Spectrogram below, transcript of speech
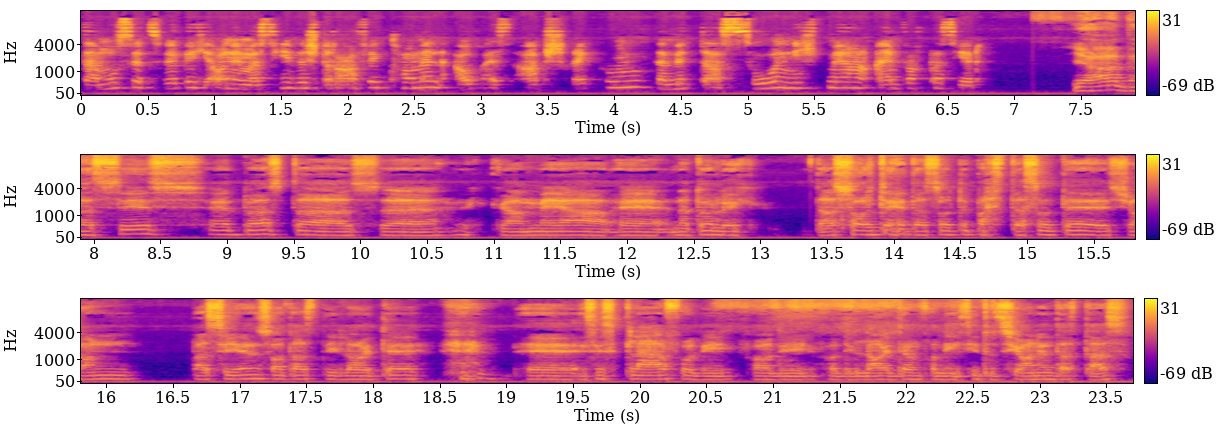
da muss jetzt wirklich auch eine massive Strafe kommen, auch als Abschreckung, damit das so nicht mehr einfach passiert. Ja, das ist etwas, das äh, ich kann mir äh, natürlich das sollte, das sollte, das sollte schon passieren, so dass die Leute, äh, es ist klar für die, für die, für die Leute und für die Institutionen, dass das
